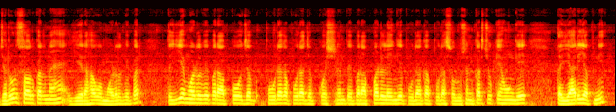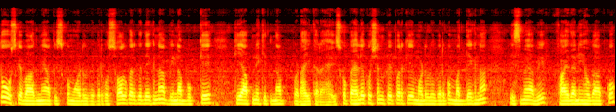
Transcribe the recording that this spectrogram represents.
ज़रूर सॉल्व करना है। ये रहा वो मॉडल पेपर तो ये मॉडल पेपर आपको जब पूरा का पूरा जब क्वेश्चन पेपर आप पढ़ लेंगे, पूरा का पूरा सॉल्यूशन कर चुके होंगे तैयारी अपनी तो उसके बाद में आप इसको मॉडल पेपर को सॉल्व करके देखना, बिना बुक के कि आपने कितना पढ़ाई करा है। इसको पहले क्वेश्चन पेपर के मॉडल पेपर को मत देखना, इसमें अभी फ़ायदा नहीं होगा आपको।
